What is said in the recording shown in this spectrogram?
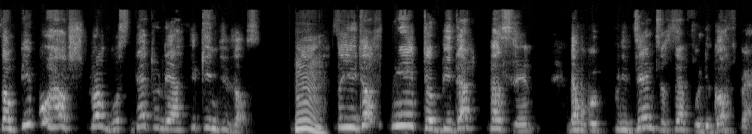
Some people have struggles, they too they are seeking Jesus. Mm. So you just need to be that person that will present yourself with the gospel.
